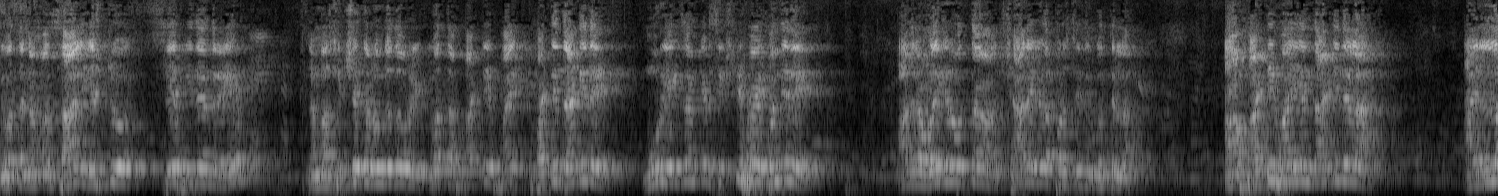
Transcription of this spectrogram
ಇವತ್ತು ನಮ್ಮ ಸಾಲಿ ಎಷ್ಟು ಸೇಫ್ ಇದೆ ಅಂದ್ರೆ, ನಮ್ಮ ಶಿಕ್ಷಕರೊಂದದವರು ಇವತ್ತು ಫಾರ್ಟಿ ಫೈವ್, ಫಾರ್ಟಿ ದಾಟಿದೆ. ಮೂರು ಎಕ್ಸಾಮ್ ಕೇಳಿ ಸಿಕ್ಸ್ಟಿ ಫೈವ್ ಬಂದಿದೆ. ಆದ್ರೆ ಒಳಗಿರುವಂತ ಶಾಲೆಗಳ ಪರಿಸ್ಥಿತಿ ಗೊತ್ತಿಲ್ಲ. ಆ ಫಾರ್ಟಿ ಫೈವ್ ಏನ್ ದಾಟಿದೆಲ್ಲ, ಆ ಎಲ್ಲ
